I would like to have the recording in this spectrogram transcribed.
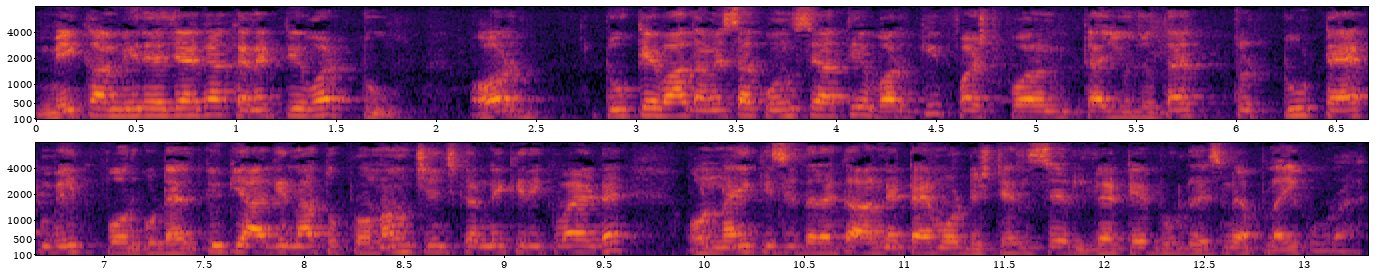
मे का मी रह जाएगा। कनेक्टिव वर्ड टू और टू के बाद हमेशा कौन से आती है? वर्ब की फ़र्स्ट फॉर्म का यूज़ होता है। तो to take milk for good health, क्योंकि आगे ना तो प्रोनाउन चेंज करने की रिक्वायर्ड है और ना ही किसी तरह का अन्य टाइम और डिस्टेंस से रिलेटेड रूल इसमें अप्लाई हो रहा है।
